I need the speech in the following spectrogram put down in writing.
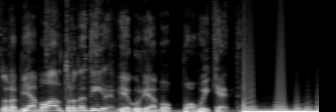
non abbiamo altro da dire, vi auguriamo buon weekend.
